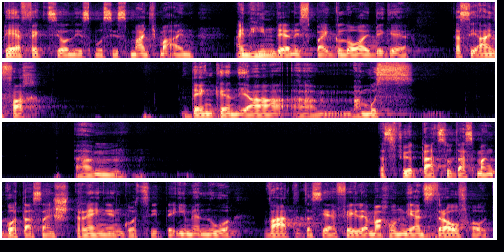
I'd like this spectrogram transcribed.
Perfektionismus ist manchmal ein, ein Hindernis bei Gläubigen, dass sie einfach denken, ja, ähm, man muss ähm, das führt dazu, dass man Gott als einen strengen Gott sieht, der immer nur wartet, dass sie einen Fehler machen und mir eins draufhaut.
